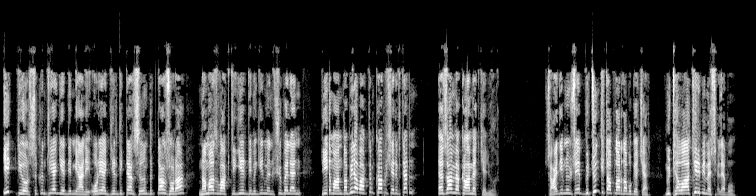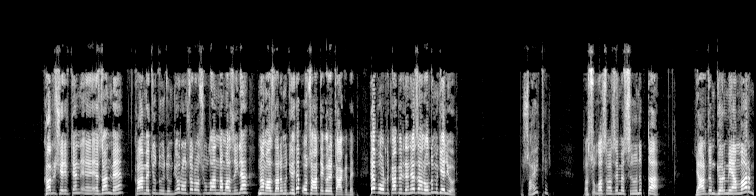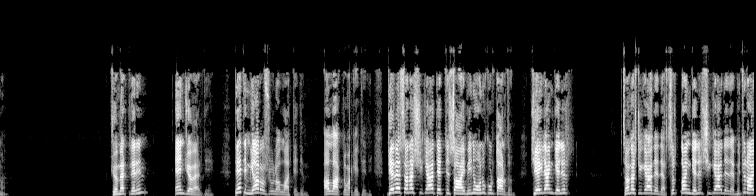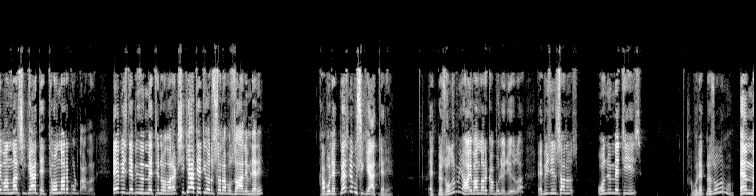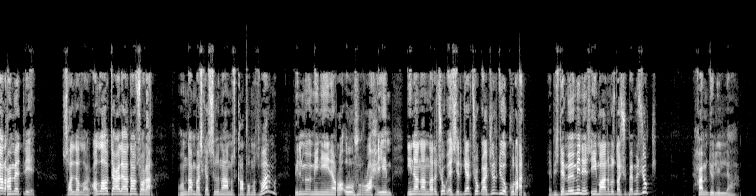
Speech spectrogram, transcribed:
İlk diyor sıkıntıya girdim yani oraya girdikten sığındıktan sonra namaz vakti girdi mi girmedi şüphelendiğim anda bile baktım kabri şeriften ezan ve kâmet geliyor. Said İbni Hüseyin bütün kitaplarda bu geçer. Mütevatir bir mesele bu. Kabri şeriften e, ezan ve kâmeti duydum diyor. Ondan sonra Resulullah'ın namazıyla namazlarımı diyor hep o saate göre takip et. Hep orada kabirden ezan oldu mu geliyor. Bu sahiptir. Resulullah sallallahu aleyhi ve selleme sığınıp da yardım görmeyen var mı? Cömertlerin en cömerti. Dedim ya Resulallah dedim. Allah aklıma getirdi. Deve sana şikayet etti sahibini onu kurtardın. Ceylan gelir sana şikayet eder. Sırtlan gelir şikayet eder. Bütün hayvanlar şikayet etti onları kurtardın. E biz de bir ümmetin olarak şikayet ediyoruz sana bu zalimleri. Kabul etmez mi bu şikayetleri? Etmez olur mu ya? Hayvanları kabul ediyorlar. E biz insanız. Onun ümmetiyiz. Kabul etmez olur mu? En merhametli sallallahu aleyhi. Allahu Teala'dan sonra ondan başka sığınağımız, kapımız var mı? Bil müminine raufur rahim. İnananları çok esirger, çok acır diyor Kur'an. E biz de müminiz. İmanımızda şüphemiz yok ki. Hamdülillah.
